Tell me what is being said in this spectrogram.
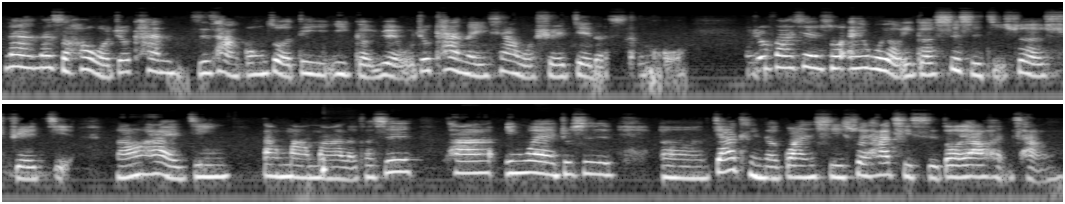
那那时候我就看职场工作第一个月，我就看了一下我学姐的生活，我就发现说，哎，我有一个四十几岁的学姐，然后她已经当妈妈了，可是她因为就是嗯家庭的关系，所以她其实都要很长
